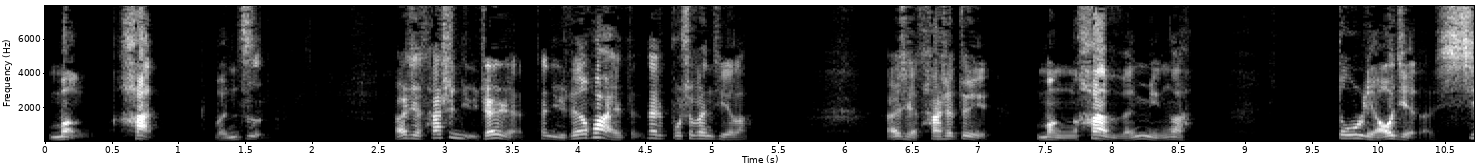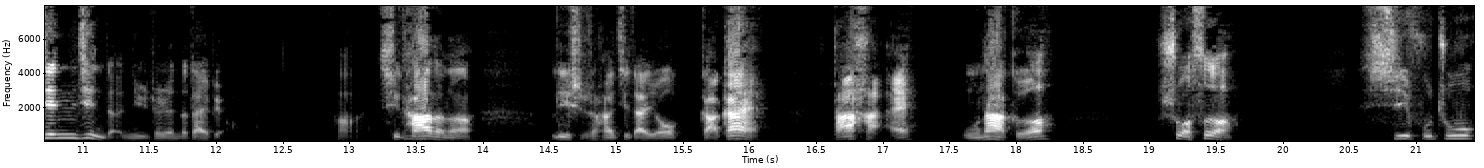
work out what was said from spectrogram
蒙汉文字。而且她是女真人，她女真话也那就不是问题了。而且她是对蒙汉文明啊都了解的先进的女真人的代表啊。其他的呢，历史上还记载有噶盖、达海、五纳格、硕色、西弗珠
